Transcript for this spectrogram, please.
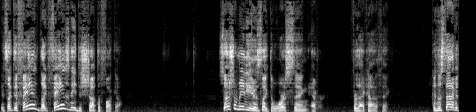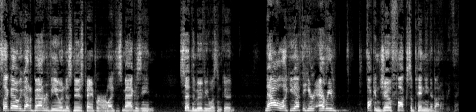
It's like the fans, like fans need to shut the fuck up. Social media is like the worst thing ever for that kind of thing. Because instead of it's like, oh, we got a bad review in this newspaper or like this magazine said the movie wasn't good. Now, like, you have to hear every fucking Joe fuck's opinion about everything.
